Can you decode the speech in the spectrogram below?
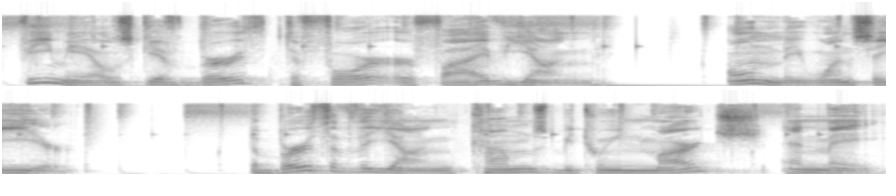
Females give birth to four or five young only once a year. The birth of the young comes between March and May.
